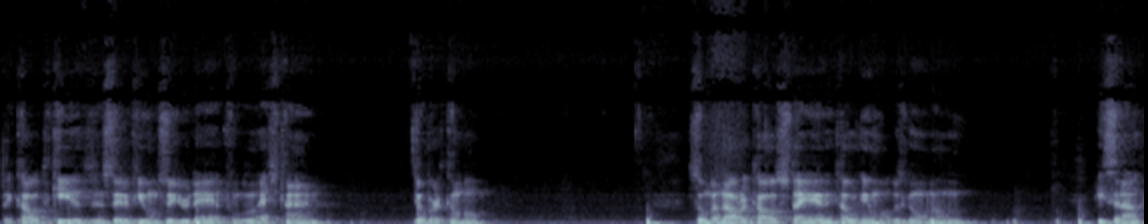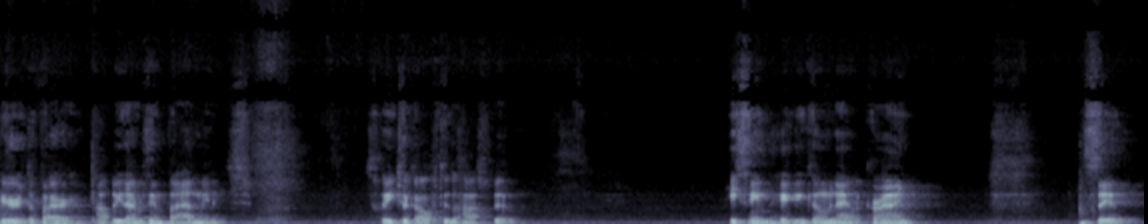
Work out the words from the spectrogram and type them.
they called the kids and said, if you want to see your dad from the last time, you better come on. So my daughter called Stan and told him what was going on. He said, I'm here at the fire. I'll be there within five minutes. So he took off to the hospital. He seen Peggy coming out crying. He said,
